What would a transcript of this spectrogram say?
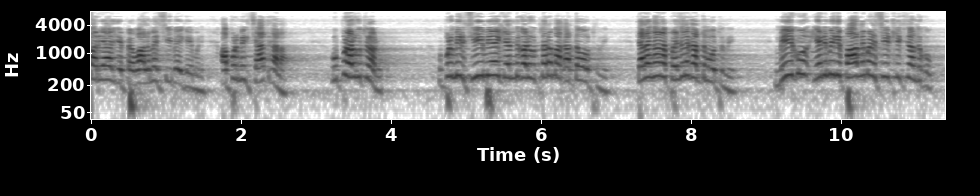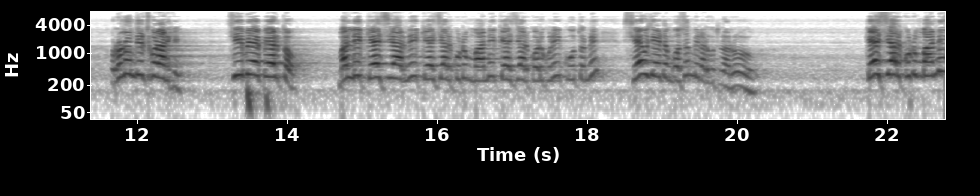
పర్యాలు చెప్పారు. వాళ్ళ మీద సిబిఐకి ఏమని? అప్పుడు మీకు చేతకాల? ఇప్పుడు అడుగుతున్నారు. ఇప్పుడు మీరు సిబిఐకి ఎందుకు అడుగుతారో మాకు అర్థమవుతుంది. తెలంగాణ ప్రజలకు అర్థమవుతుంది. మీకు ఎనిమిది పార్లమెంట్ సీట్లు ఇచ్చినందుకు రుణం తీర్చుకోవడానికి సిబిఐ పేరుతో మళ్ళీ కేసీఆర్ని కేసీఆర్ కుటుంబాన్ని కేసీఆర్ కొడుకుని కూతుర్ని సేవ్ చేయడం కోసం మీరు అడుగుతున్నారు. కేసీఆర్ కుటుంబాన్ని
